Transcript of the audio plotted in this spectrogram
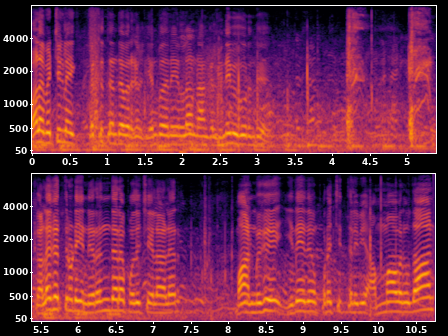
பல வெற்றிகளை பெற்றுத்தந்தவர்கள் என்பதனை எல்லாம் நாங்கள் நினைவு கூர்ந்து கழகத்தினுடைய நிரந்தர பொதுச் செயலாளர் இதே இதயதேவ புரட்சித் தலைவி அம்மா அவர்கள்தான்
